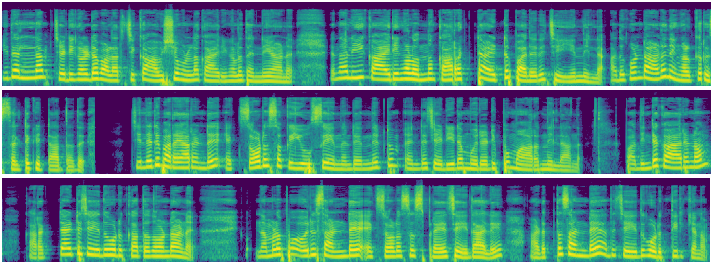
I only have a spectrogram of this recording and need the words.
ഇതെല്ലാം ചെടികളുടെ വളർച്ചയ്ക്ക് ആവശ്യമുള്ള കാര്യങ്ങൾ തന്നെയാണ്. എന്നാൽ ഈ കാര്യങ്ങളൊന്നും കറക്റ്റായിട്ട് പലരും ചെയ്യുന്നില്ല. അതുകൊണ്ടാണ് നിങ്ങൾക്ക് റിസൾട്ട് കിട്ടാത്തത്. ചിലർ പറയാറുണ്ട് എക്സോഡസ് ഒക്കെ യൂസ് ചെയ്യുന്നുണ്ട്. എന്നിട്ടും എന്റെ ചെടിയുടെ മുരടിപ്പ് മാറുന്നില്ല എന്ന്. അപ്പം അതിന്റെ കാരണം കറക്റ്റായിട്ട് ചെയ്തു കൊടുക്കാത്തതുകൊണ്ടാണ്. നമ്മളിപ്പോൾ ഒരു സൺഡേ എക്സോളസ് സ്പ്രേ ചെയ്താൽ അടുത്ത സൺഡേ അത് ചെയ്തു കൊടുത്തിരിക്കണം.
